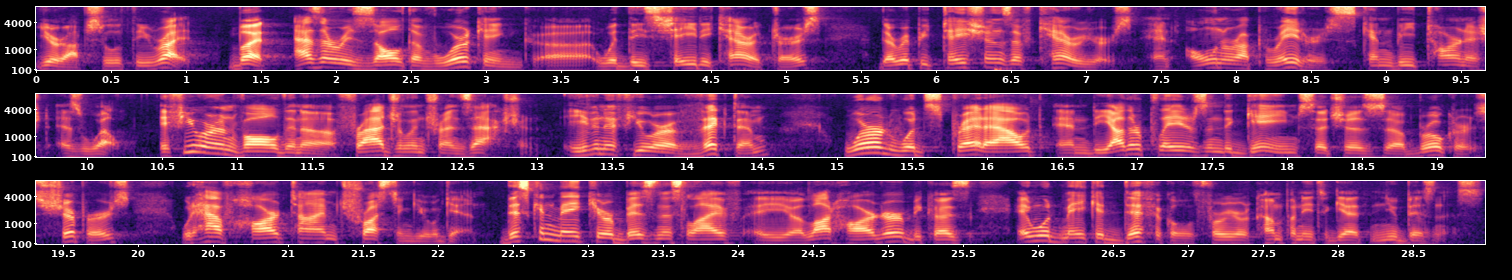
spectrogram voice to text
you're absolutely right. But as a result of working uh, with these shady characters, the reputations of carriers and owner-operators can be tarnished as well. If you are involved in a fraudulent transaction, even if you are a victim, word would spread out and the other players in the game, such as uh, brokers, shippers, would have hard time trusting you again. This can make your business life a, a lot harder because it would make it difficult for your company to get new business.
